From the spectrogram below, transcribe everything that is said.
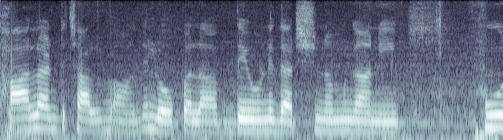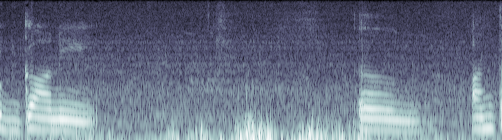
చాలా అంటే చాలా బాగుంది. లోపల దేవుని దర్శనం కానీ ఫుడ్ కానీ అంత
